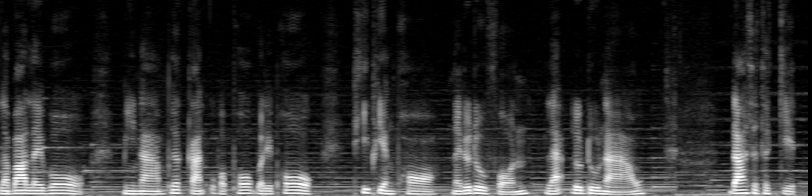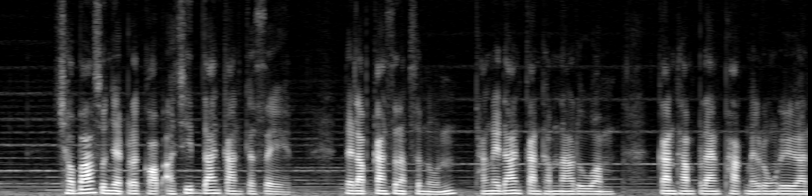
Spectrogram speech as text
และบ้านไลโวมีน้ำเพื่อการอุปโภคบริโภค ที่เพียงพอในฤดูฝนและฤดูหนาว ด้านเศรษฐกิจ ชาวบ้านส่วนใหญ่ประกอบอาชีพด้านการเกษตร ได้รับการสนับสนุนทั้งในด้านการทำนารวม การทำแปลงผักในโรงเรือน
